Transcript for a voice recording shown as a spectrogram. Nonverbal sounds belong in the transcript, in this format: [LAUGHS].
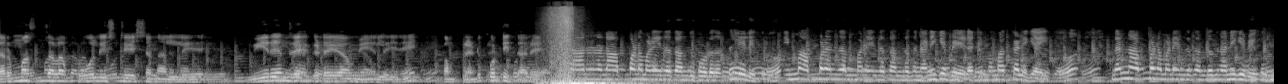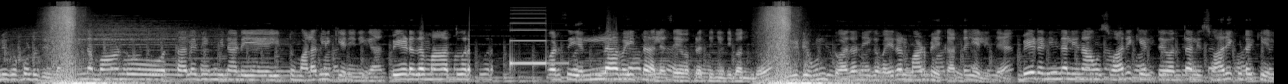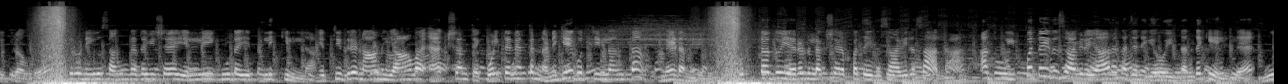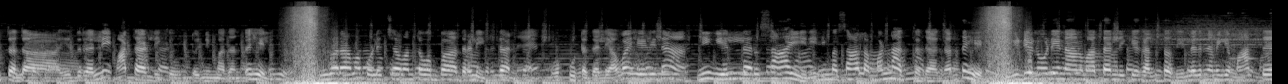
Dharmasthala police station ಅಲ್ಲಿ ವೀರೇಂದ್ರ ಹೆಗಡೆಯ ಮೇಲೆ complaint ಕೊಟ್ಟಿದ್ದಾರೆ. ನಾನು ನನ್ನ ಅಪ್ಪನ ಮನೆಯಿಂದ ತಂದು ಕೊಡೋದಂತ ಹೇಳಿದ್ರು. ನಿಮ್ಮ ಅಪ್ಪನ ಮನೆಯಿಂದ ತಂದದ್ದು ನನಗೆ ಬೇಡ ನಿಮ್ಮ ಮಕ್ಕಳಿಗೆ ಆಯ್ತು. ನನ್ನ ಅಪ್ಪನ ಮನೆಯಿಂದ ತಂದದ್ದು ನನಗೆ ಬೇಕು ನಿಮಗೆ ಕೊಡುದಿಲ್ಲ. ನಿನ್ನ ಬಾಂಡು ತಲೆದಿಂಬಿನಡಿ ಇಟ್ಟು ಮಲಗಲಿಕ್ಕೆ ನಿನಗೆ ಬೇಡದ ಮಾತು. ವರ್ಷ ಎಲ್ಲ ಬೈತಾಲೆ ಸೇವಾ ಪ್ರತಿನಿಧಿ ಬಂದು. ವಿಡಿಯೋ ಉಂಟು, ಅದನ್ನ ಈಗ ವೈರಲ್ ಮಾಡ್ಬೇಕಂತ ಹೇಳಿದೆ. ಬೇಡ, ನಿನ್ನಲ್ಲಿ ನಾವು ಸ್ವಾರಿ ಕೇಳ್ತೇವೆ ಅಂತ ಅಲ್ಲಿ ಸ್ವಾರಿ ಕೂಡ ಕೇಳಿದ್ರು ಅವರು. ಇದ್ರು ನೀವು ಸಂಘದ ವಿಷಯ ಎಲ್ಲಿ ಕೂಡ ಎತ್ತಲಿಕ್ಕಿಲ್ಲ ಎತ್ತಿದ್ರೆ ನಾನು ಯಾವ ಆಕ್ಷನ್ ತಗೊಳ್ತೇನೆ ಅಂತ ನನಗೇ ಗೊತ್ತಿಲ್ಲ ಅಂತ ಮೇಡಮ್ ಹೇಳಿ ಹುಟ್ಟದ್ದು ಎರಡು ಲಕ್ಷ ಎಪ್ಪತ್ತೈದು ಸಾವಿರ ಸಾಲ. ಅದು ಇಪ್ಪತ್ತೈದು ಸಾವಿರ ಯಾರ ಖಜನೆಗೆ ಅಂತ ಕೇಳಿದೆ. ಭೂತದ ಎದುರಲ್ಲಿ ಮಾತಾಡ್ಲಿಕ್ಕೆ ಉಂಟು ನಿಮ್ಮದಂತ ಹೇಳಿದೆ ಶಿವರಾಮ ಕೊಳೆಚಾವಂತ ಒಬ್ಬ ಅದರಲ್ಲಿ ಇದ್ದಾನೆ. ಒಕ್ಕೂಟದಲ್ಲಿ ಅವ ಹೇಳಿದ, ನೀವು ಎಲ್ಲರೂ ಸಾಯಿರಿ, ನಿಮ್ಮ ಸಾಲ ಮಣ್ಣಾಗ್ತದಾಗ ಅಂತ ಹೇಳಿ. ವಿಡಿಯೋ ನೋಡಿ ನಾನು ಮಾತಾಡ್ಲಿಕ್ಕೆ ಕಲ್ತದ್ದು. ಇಲ್ಲದ್ರೆ ನಮಗೆ ಮಾತೆ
